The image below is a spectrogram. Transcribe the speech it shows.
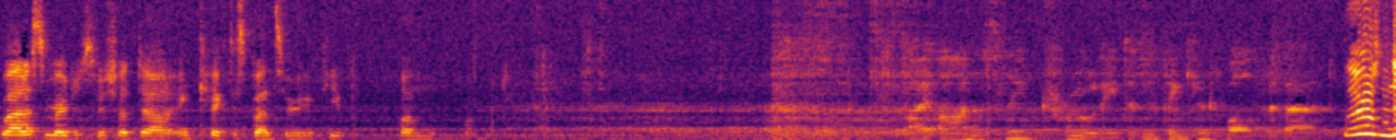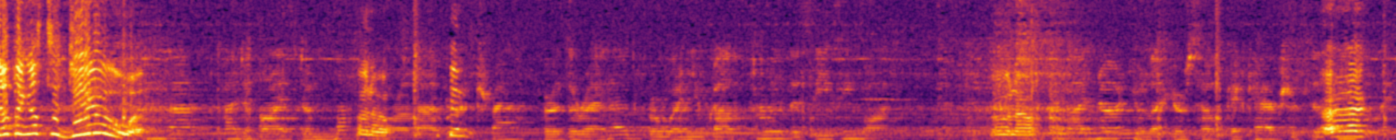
Gladys emergency shutdown and kick dispensary to keep on. I honestly, truly didn't think you'd fall for that. There's nothing else to do! Fact, I devised a much Oh, no. more elaborate trap further ahead for when you got through this easy one. Oh no. If I'd known you let yourself get captured this Uh, easily,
